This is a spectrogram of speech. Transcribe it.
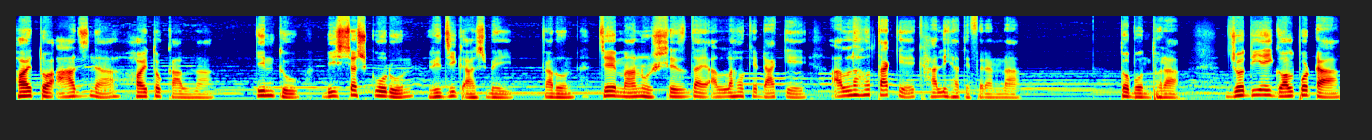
হয়তো আজ না, হয়তো কাল না। কিন্তু বিশ্বাস করুন, রিজিক আসবেই। কারণ যে মানুষ সেজদায় আল্লাহকে ডাকে, আল্লাহ তাকে খালি হাতে ফেরান না। তো বন্ধুরা, যদি এই গল্পটা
